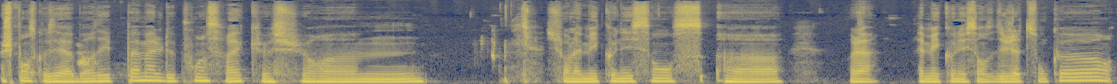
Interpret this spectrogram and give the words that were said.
Je pense que vous avez abordé pas mal de points. C'est vrai que sur sur la méconnaissance, voilà, la méconnaissance déjà de son corps,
